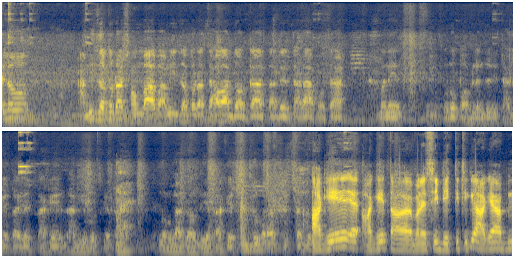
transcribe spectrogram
এলো আমি যতটা সম্ভব আমি যতটা চাওয়ার দরকার তাদের ঝাড়া পোছা মানে কোনো প্রবলেম যদি থাকে তাহলে তাকে ধারিয়ে বসে গঙ্গা জল দিয়ে তাকে শুদ্ধ করার চেষ্টা আগে আগে তা মানে সেই ব্যক্তিটিকে আগে আপনি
